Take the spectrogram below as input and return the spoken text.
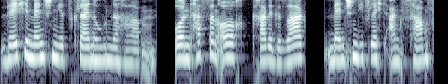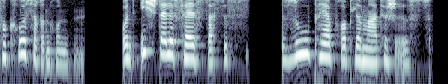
welche Menschen jetzt kleine Hunde haben. Und hast dann auch gerade gesagt, Menschen, die vielleicht Angst haben vor größeren Hunden. Und ich stelle fest, dass das super problematisch ist,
